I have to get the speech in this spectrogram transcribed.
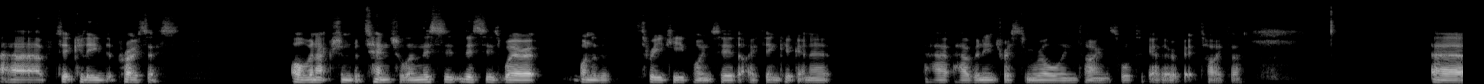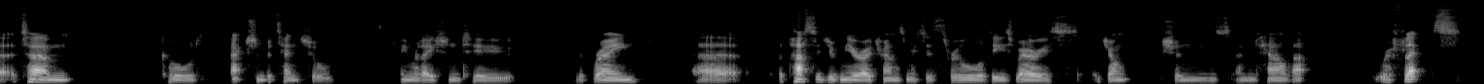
uh, particularly the process of an action potential. And this is this is where one of the three key points here that I think are going to ha- have an interesting role in tying this all together a bit tighter. Uh, a term called action potential in relation to the brain, uh, the passage of neurotransmitters through all of these various junctions, and how that reflects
